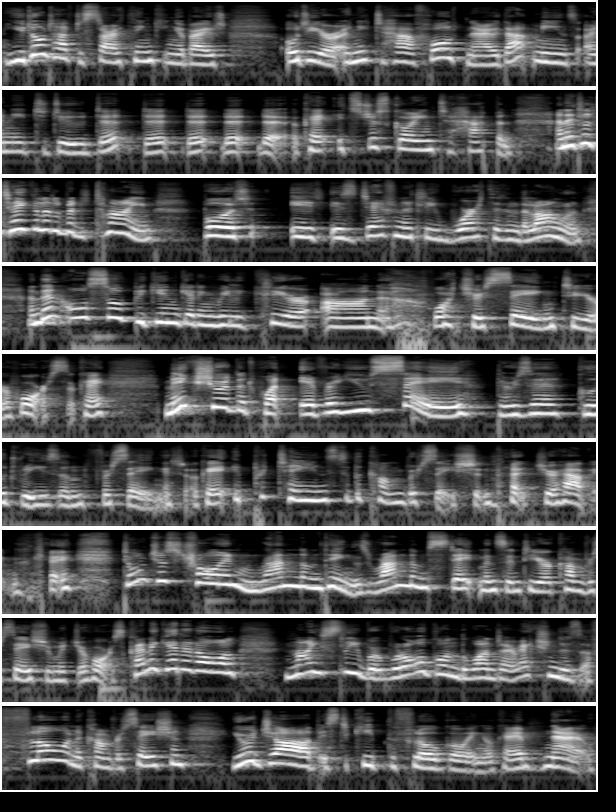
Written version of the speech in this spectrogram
you don't have to start thinking about, oh dear, I need to half halt now. That means I need to do da, da, da, da, da. Okay, it's just going to happen. And it'll take a little bit of time, but it is definitely worth it in the long run. And then also begin getting really clear on what you're saying to your horse, okay? Make sure that whatever you say, there's a good reason for saying it, okay? It pertains to the conversation that you're having, okay? Don't just throw in random things, random statements into your conversation with your horse. Kind of get it all nicely. We're, we're all going the one direction. There's a flow in a conversation. Your job is to keep the flow going, okay? Now,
